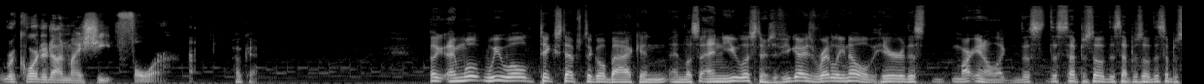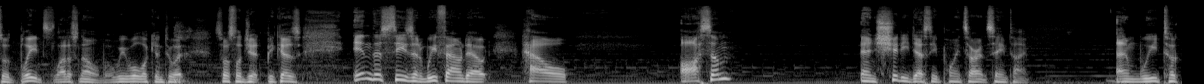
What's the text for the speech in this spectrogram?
recorded on my sheet four. Okay. And we'll we will take steps to go back and and listen. And you listeners, if you guys readily know, hear this, you know, like this this episode, this episode, this episode bleeds, let us know. But we will look into it. So it's legit because in this season we found out how awesome and shitty Destiny points are at the same time, and we took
